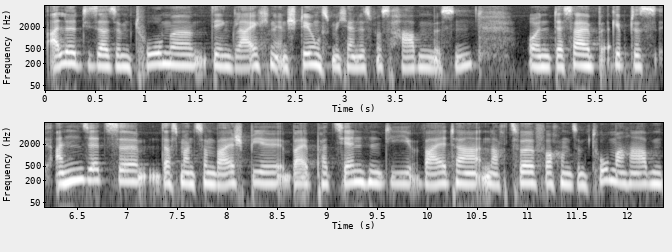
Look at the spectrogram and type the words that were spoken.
alle dieser Symptome den gleichen Entstehungsmechanismus haben müssen. Und deshalb gibt es Ansätze, dass man zum Beispiel bei Patienten, die weiter nach zwölf Wochen Symptome haben,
